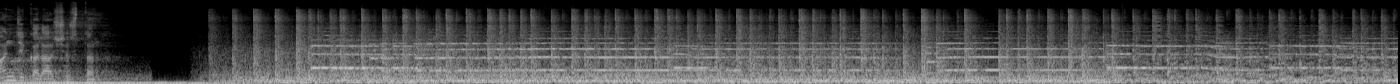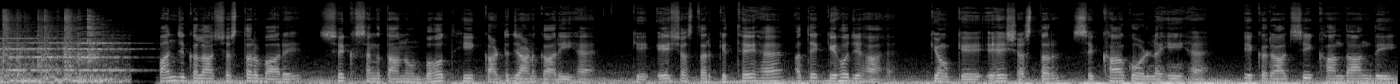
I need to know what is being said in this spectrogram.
ਪੰਜ ਕਲਾ ਸ਼ਸਤਰ। ਪੰਜ ਕਲਾ ਸ਼ਸਤਰ ਬਾਰੇ ਸਿੱਖ ਸੰਗਤਾਂ ਨੂੰ ਬਹੁਤ ਹੀ ਘੱਟ ਜਾਣਕਾਰੀ ਹੈ ਕਿ ਇਹ ਸ਼ਸਤਰ ਕਿੱਥੇ ਹੈ ਅਤੇ ਕਿਹੋ ਜਿਹਾ ਹੈ, ਕਿਉਂਕਿ ਇਹ ਸ਼ਸਤਰ ਸਿੱਖਾਂ ਕੋਲ ਨਹੀਂ ਹੈ। ਇੱਕ ਰਾਜਸੀ ਖਾਨਦਾਨ ਦੀ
